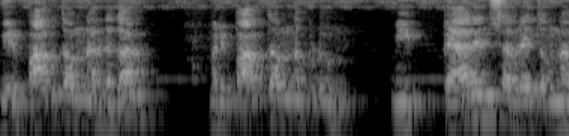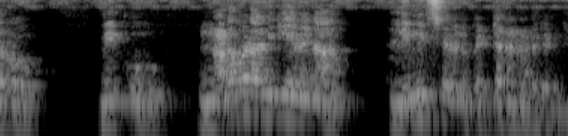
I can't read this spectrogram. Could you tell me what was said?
మీరు పాకుతూ ఉన్నారు కదా మరి పాకుతూ ఉన్నప్పుడు మీ పేరెంట్స్ ఎవరైతే ఉన్నారో మీకు నడవడానికి ఏమైనా లిమిట్స్ ఏమైనా పెట్టారని అడగండి.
